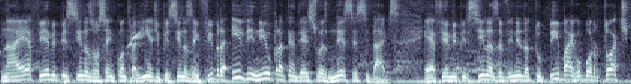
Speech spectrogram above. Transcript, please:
Na FM Piscinas você encontra a linha de piscinas em fibra e vinil para atender às suas necessidades. FM Piscinas, Avenida Tupi, bairro Bortote,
